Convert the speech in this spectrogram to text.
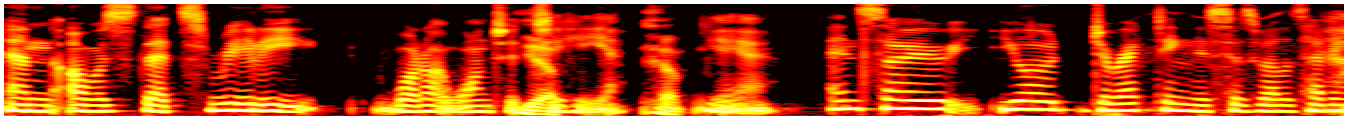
and I was, that's really what I wanted yep. to hear. Yep. Yeah. And so you're directing this as well as having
